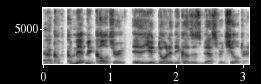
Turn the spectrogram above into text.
And a co- commitment culture is you're doing it because it's best for children.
